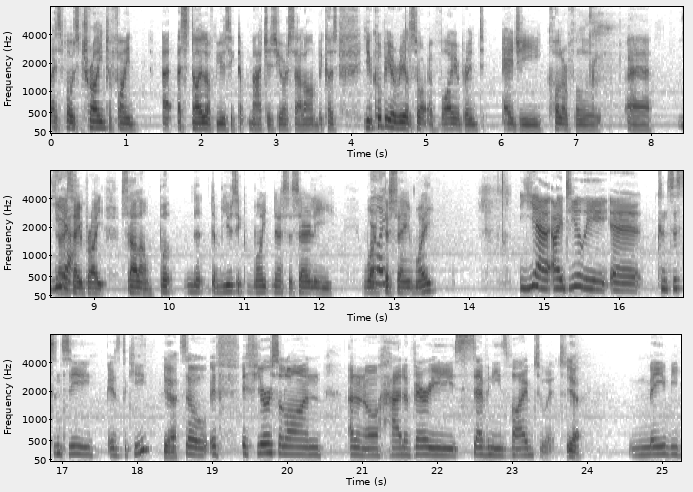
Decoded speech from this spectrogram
I suppose, trying to find a, a style of music that matches your salon? Because you could be a real sort of vibrant, edgy, colourful, uh, dare I say bright salon, but the, the music might necessarily work like- the same way. Yeah, ideally, uh, consistency is the key. Yeah, So if if your salon, I don't know, had a very '70s vibe to it, yeah, maybe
